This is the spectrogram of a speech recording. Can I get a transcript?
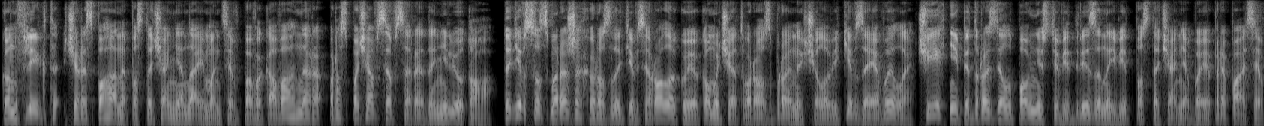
Конфлікт через погане постачання найманців ПВК Вагнер розпочався всередині лютого. Тоді в соцмережах розлетівся ролик, у якому четверо озброєних чоловіків заявили, що їхній підрозділ повністю відрізаний від постачання боєприпасів.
